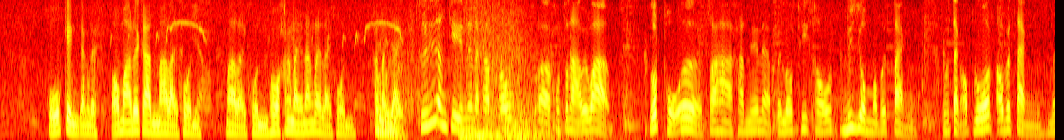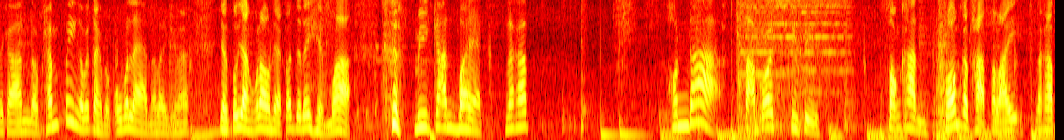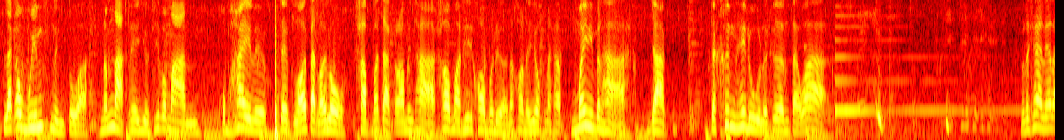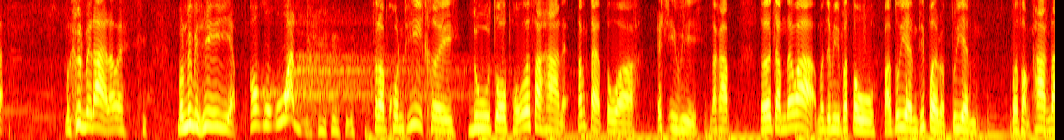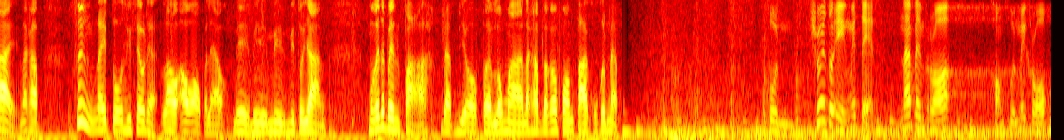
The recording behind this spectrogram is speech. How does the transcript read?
โหเก่งจังเลยออกมาด้วยกันมาหลายคนมาหลายคน เพราะว่าข้างในนั่งได้หลายคน ข้างในใหญ่ คือที่ทางจีนเนี่ยนะครับเขาเอ่อโฆษณาไว้ว่ารถโผเออร์ซาฮาคันนี้เนี่ยเป็นรถที่เขานิยมเอาไปแต่งเอาไปแต่งออฟโรดเอาไปแต่งในการแบบแคมปิ้งเอาไปแต่งแบบโอเวอร์แลนด์อะไรอย่างเงี้ยนะอย่างตัวอย่างของเราเนี่ยก็จะได้เห็นว่ามีการแบกนะครับ Honda 300 cc สองคัน พร้อมกับถาดสไลด์นะครับ แล้วก็วินส์หนึ่งตัว น้ำหนักเนี่ยอยู่ที่ประมาณผมให้เลย 700-800 โล ขับมาจากรามอินทราเข้ามาที่คลองมะเดือนครนายกนะครับ ไม่มีปัญหาอยากจะขึ้นให้ดูเหลือเกิน แต่ว่า มันแค่นี้แหละ มันขึ้นไม่ได้แล้วเว้ยมันไม่มีที่เหยียบเขาก็อ้วนสำหรับคนที่เคยดูตัวโผเออร์ซาฮาเนี่ย ตั้งแต่ตัว HEV นะครับเราจะจำได้ว่ามันจะมีประตูฝาตู้เย็นที่เปิดแบบตู้เย็น ปิดสองข้างได้นะครับ ซึ่งในตัวดีเซลเนี่ยเราเอาออกไปแล้วนี่มีมีมีตัวอย่าง มันก็จะเป็นฝาแบบเดียวเปิดลงมานะครับ แล้วก็พร้อมตา Google Map คุณช่วยตัวเองไม่เสร็จนั่นเป็นเพราะของคุณไม่ครบ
